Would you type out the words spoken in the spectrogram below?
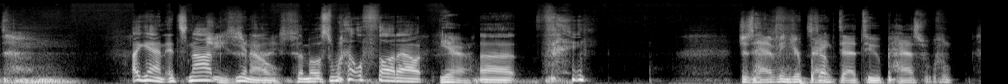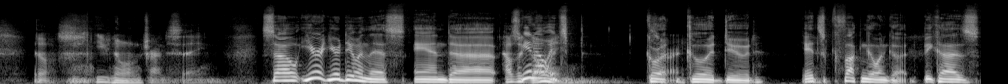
Again, it's not Jesus you know Christ. the most well thought out yeah, uh, thing. just having your So- bank tattoo pass Ugh, you know what I'm trying to say. So you're you're doing this, and uh, How's it you know going? it's good, Sorry. good, dude. It's fucking going good because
